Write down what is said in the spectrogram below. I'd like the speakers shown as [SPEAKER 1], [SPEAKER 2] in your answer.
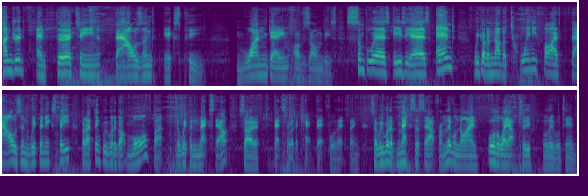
[SPEAKER 1] 113,000 XP. One game of zombies. Simple as, easy as, and we got another 25,000 weapon XP, but I think we would have got more, but the weapon maxed out, so that's sort of capped that for that thing. So we would have maxed this out from level 9 all the way up to level 10.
